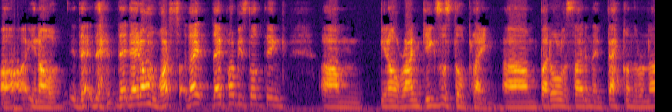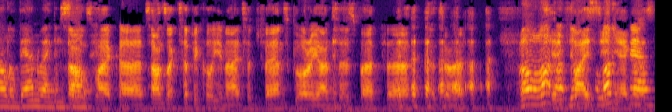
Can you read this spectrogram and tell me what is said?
Uh, you know, they, they, they don't watch. They, they probably still think um, you know, Ryan Giggs was still playing, um, but all of a sudden they're back on the Ronaldo bandwagon. Sounds so, like uh, sounds like typical United fans, glory hunters, but uh, that's all right. Well, a lot, a lot of fans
